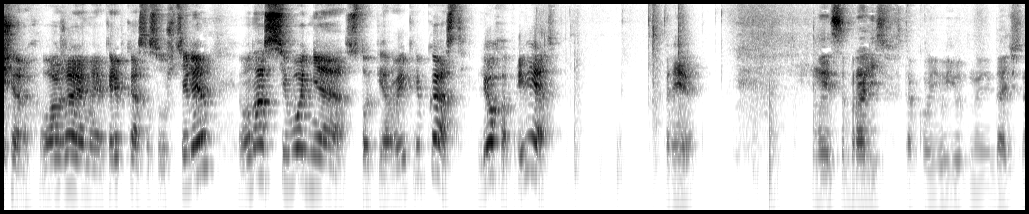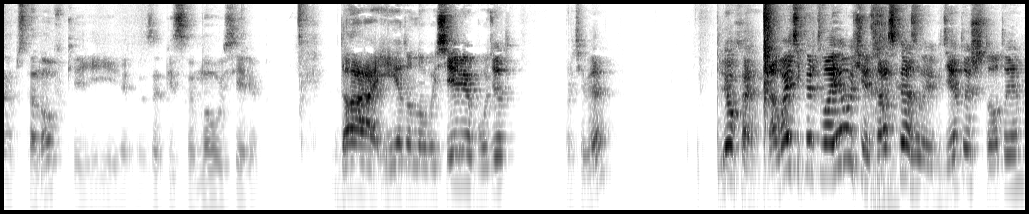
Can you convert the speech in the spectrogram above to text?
вечер, уважаемые крипкасты слушатели. У нас сегодня 101 крипкаст. Леха, привет! Привет. Мы собрались в такой уютной дачной обстановке и записываем новую серию. Да, и эта новая серия будет про тебя. Леха, давай теперь твоя очередь, рассказывай, где ты, что ты.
